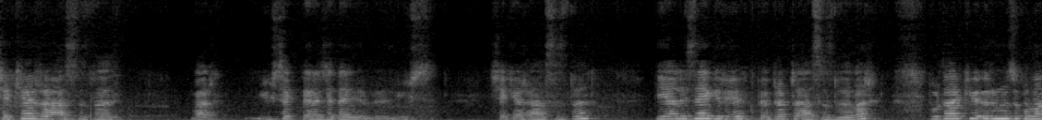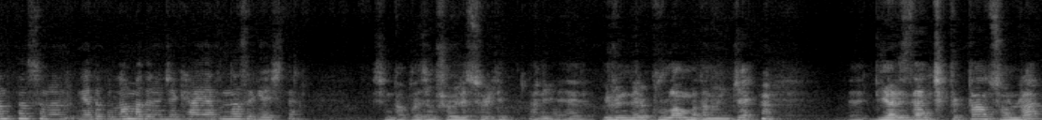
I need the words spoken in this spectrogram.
şeker rahatsızlığı var. Yüksek derecede e, yüks- şeker rahatsızlığı. Diyalize giriyor, böbrek rahatsızlığı var. Buradaki ürünümüzü kullandıktan sonra ya da kullanmadan önceki hayatım nasıl geçti? Şimdi ablacığım şöyle söyleyeyim. Hani e, ürünleri kullanmadan önce e, diyalizden çıktıktan sonra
